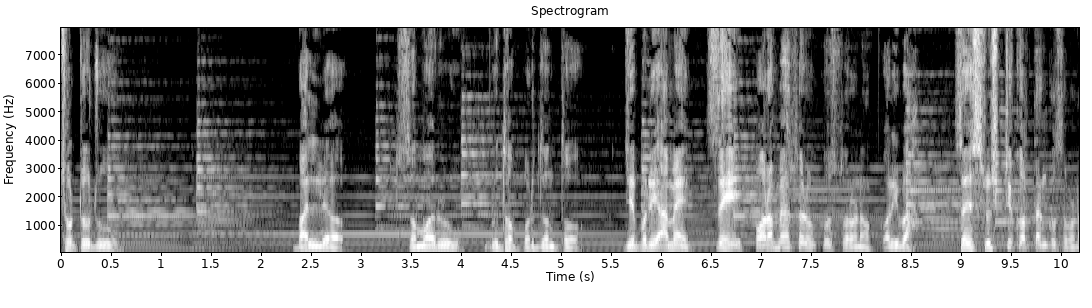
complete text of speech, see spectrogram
ଛୋଟରୁ ବାଲ୍ୟ ସମୟରୁ ବୃଦ୍ଧ ପର୍ଯ୍ୟନ୍ତ ଯେପରି ଆମେ ସେହି ପରମେଶ୍ୱରଙ୍କୁ ସ୍ମରଣ କରିବା ସେହି ସୃଷ୍ଟିକର୍ତ୍ତାଙ୍କୁ ସ୍ମରଣ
